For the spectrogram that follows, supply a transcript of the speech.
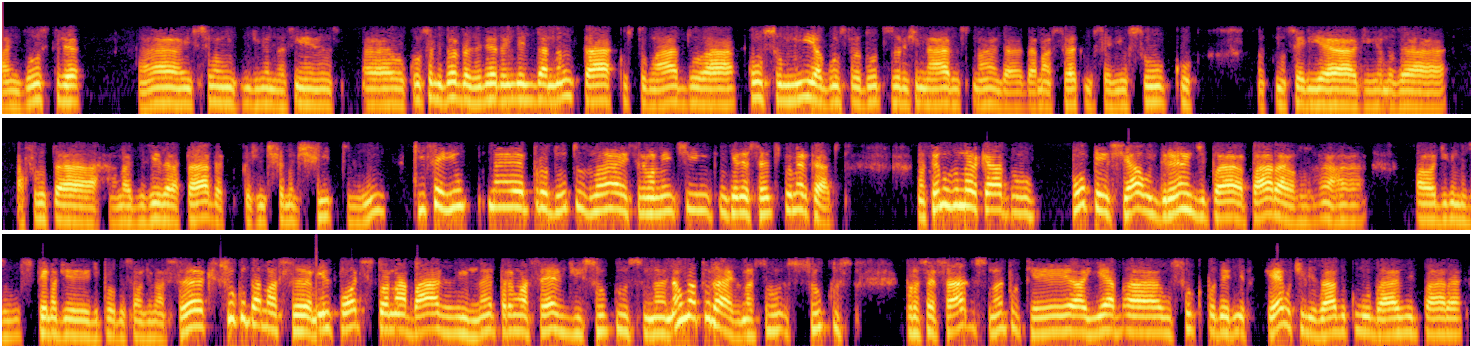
A indústria ah, isso, digamos assim, ah, o consumidor brasileiro ainda, não está acostumado a consumir alguns produtos originários né, da, da, maçã, como seria o suco, como seria, digamos, a, a fruta mais desidratada, que a gente chama de chips, né, que seriam né, produtos né, extremamente interessantes para o mercado. Nós temos um mercado potencial e grande para, para a, digamos, o sistema de, de, produção de maçã. O suco da maçã ele pode se tornar base né, para uma série de sucos né, não naturais, mas sucos processados, né, porque aí a, a, o suco poderia é utilizado como base para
